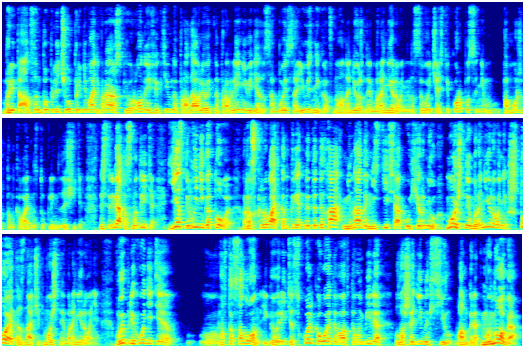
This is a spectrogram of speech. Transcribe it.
Британцам по плечу принимать вражеский урон и эффективно продавливать направление, ведя за собой союзников. Ну а надежное бронирование носовой части корпуса не поможет танковать наступление защите. То есть, ребята, смотрите, если вы не готовы раскрывать конкретный ТТХ, не надо нести всякую херню. Мощное бронирование, что это значит мощное бронирование? Вы приходите э, в автосалон и говорите, сколько у этого автомобиля лошадиных сил. Вам говорят, много.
